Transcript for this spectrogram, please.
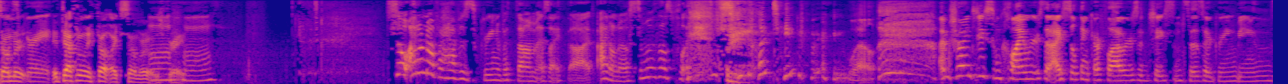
summer, great. Mm-hmm. it definitely felt like summer. It was great. So I don't know if I have as green of a thumb as I thought. I don't know. Some of those plants do not take very well. I'm trying to do some climbers that I still think are flowers, and Jason says are green beans,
